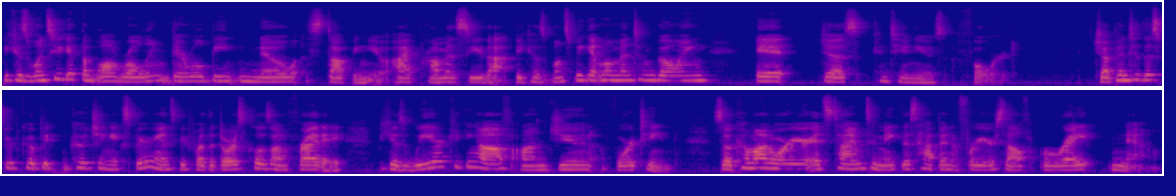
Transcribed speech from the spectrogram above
Because once you get the ball rolling, there will be no stopping you. I promise you that. Because once we get momentum going, it just continues forward. Jump into this group co- coaching experience before the doors close on Friday because we are kicking off on June 14th. So come on, Warrior, it's time to make this happen for yourself right now.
